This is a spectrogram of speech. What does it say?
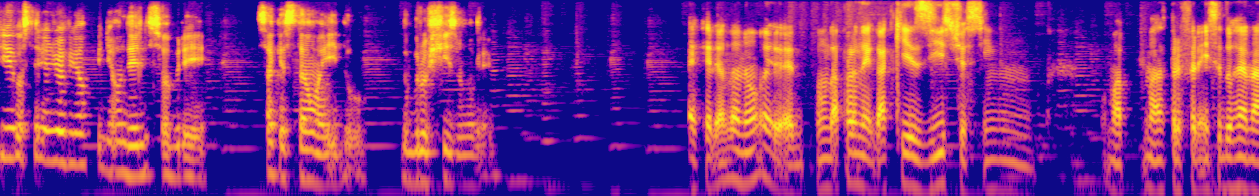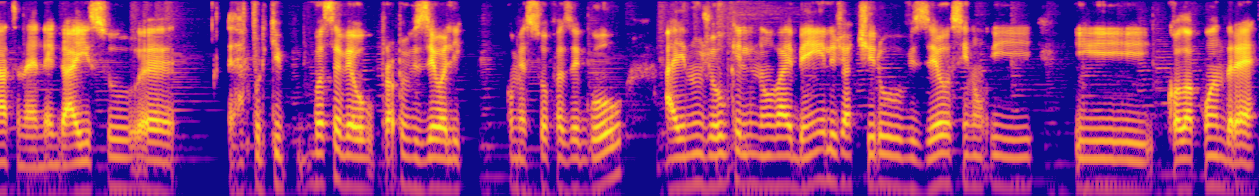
e gostaria de ouvir a opinião dele sobre essa questão aí do, do bruxismo no Grêmio. É, querendo ou não, é, não dá para negar que existe, assim, uma, uma, preferência do Renato, né? Negar isso é, é, porque você vê o próprio Viseu ali começou a fazer gol, aí num jogo que ele não vai bem, ele já tira o Viseu, assim, não, e, e coloca o André.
